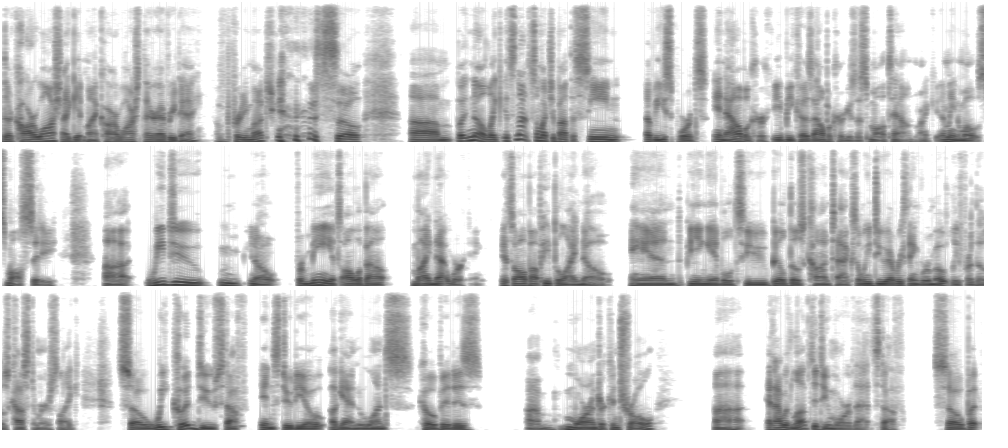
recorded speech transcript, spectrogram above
their car wash. I get my car wash there every day, pretty much. so, um, but no, like it's not so much about the scene of esports in Albuquerque because Albuquerque is a small town, right? I mean, well, small city. Uh, we do, mm, you know, for me, it's all about my networking. It's all about people I know and being able to build those contacts. And we do everything remotely for those customers. Like, so we could do stuff in studio again once COVID is um, more under control. Uh, and I would love to do more of that stuff. So, but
